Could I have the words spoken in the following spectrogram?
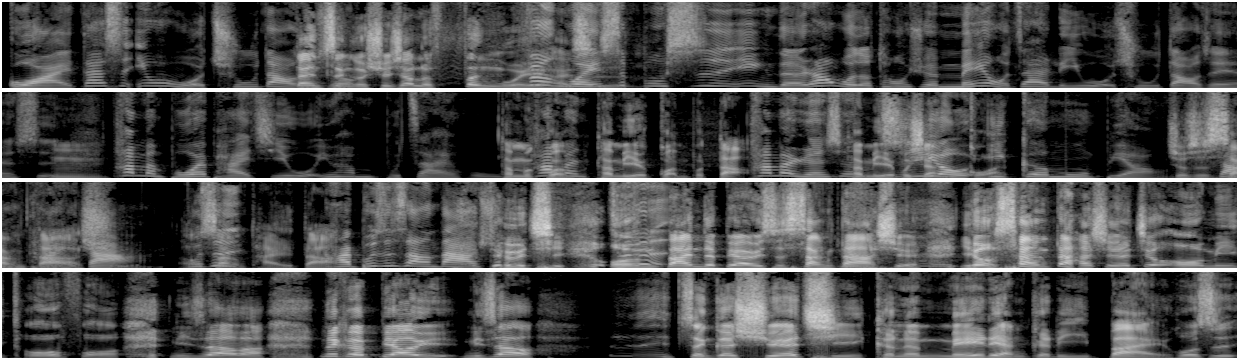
乖，但是因为我出道，但整个学校的氛围氛围是不适应的，让我的同学没有在理我出道这件事。嗯，他们不会排挤我，因为他们不在乎。他们管，他们也管不到。他们人生只有一个目标，就是上大学，不是上台大，还不是上大 学。对不起，我们班的标语是上大学，有上大学就阿弥陀佛，你知道吗？那个标语，你知道整个学期可能每两个礼拜或是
